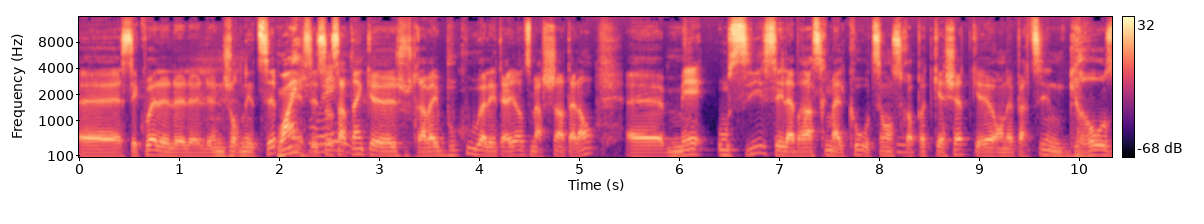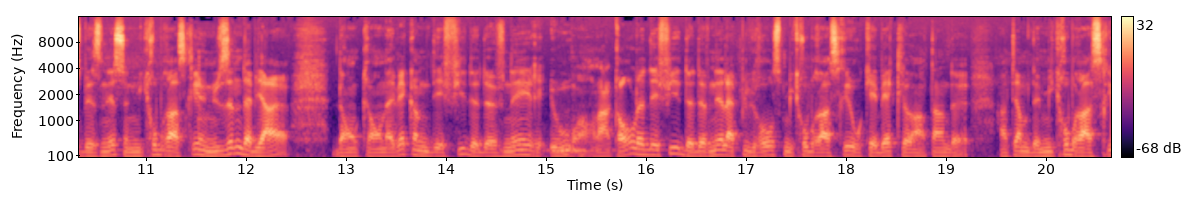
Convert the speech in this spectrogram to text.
euh, c'est quoi le- le- le- une journée type? Ouais. Ben, C'est sûr, Oui. certain que je travaille beaucoup à l'intérieur du marché Chantalon, euh, mais aussi, c'est la brasserie Malco. Tu sais, on ne se fera pas de cachette qu'on a parti une grosse business, une microbrasserie, une usine de bière. Donc, on avait comme défi de devenir, ou on a encore le défi, de devenir la plus grosse microbrasserie au Québec là, en, temps de, en termes de microbrasserie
